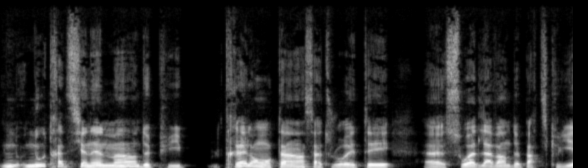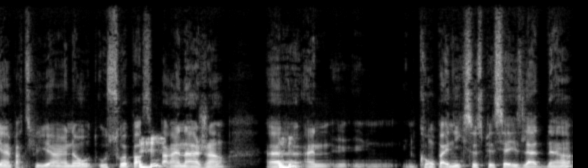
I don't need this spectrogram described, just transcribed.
nous traditionnellement depuis très longtemps, ça a toujours été euh, soit de la vente de particulier à un particulier à un autre, ou soit mhm. par un agent. Euh, mhm. une, compagnie qui se spécialise là-dedans,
